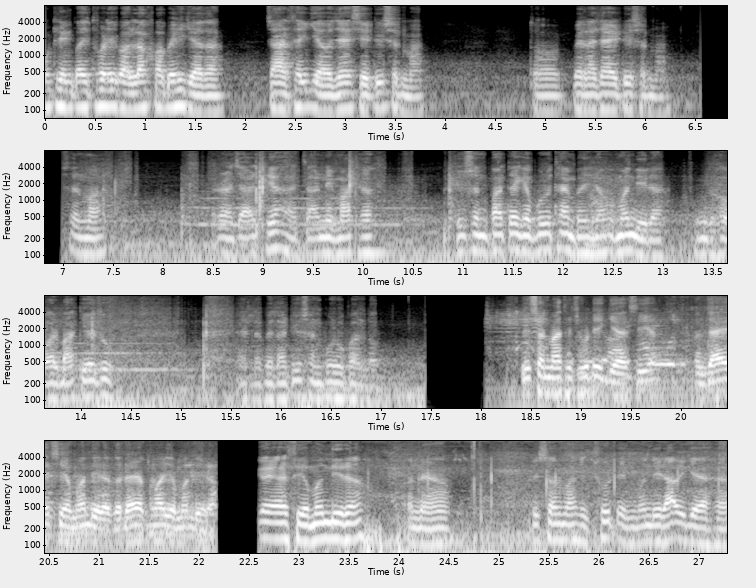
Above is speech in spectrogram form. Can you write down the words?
ઉઠીને પછી થોડીક વાર લખવા બેસી ગયા હતા. ચાર થઈ ગયા, હવે જાય ટ્યુશનમાં તો પહેલાં જાય ટ્યુશનમાં ટ્યુશનમાં ચાર થયા ચારની માથે ટ્યુશન પાંચ વાગે પૂરું થાય પછી જાઉં મંદિરે. સવાર બાકી હતું. એટલે પહેલાં ટ્યુશન પૂરું કરી લઉં ટ્યુશનમાંથી છૂટી ગયા છીએ. અને જાય છીએ મંદિરે, તો ડાયરેક્ટ મળીએ મંદિરે. ગયા છીએ મંદિરે અને ટ્યુશનમાંથી છૂટીને મંદિર આવી ગયા છે.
